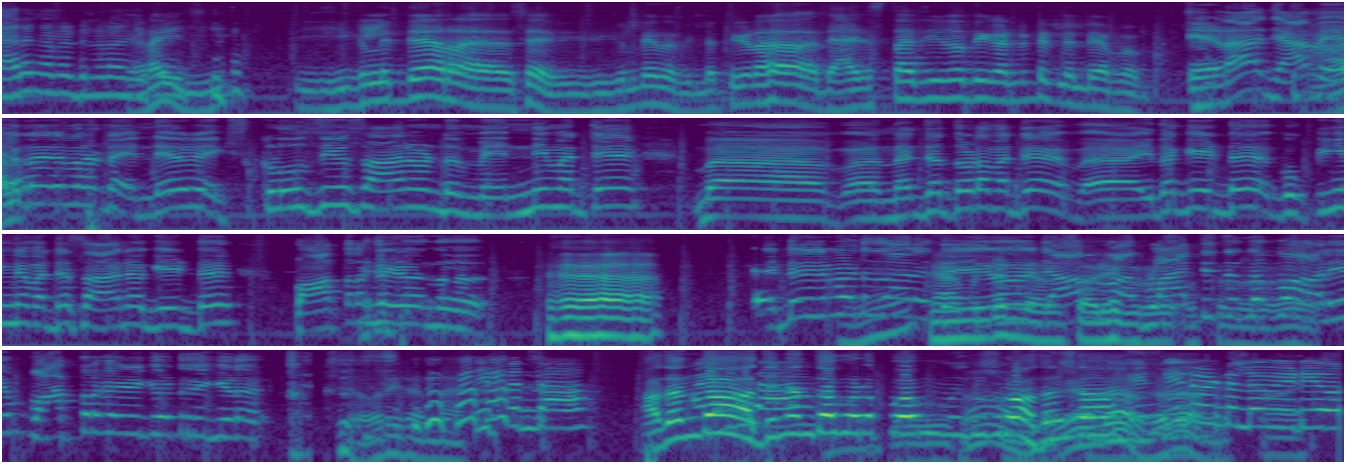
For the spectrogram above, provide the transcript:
ഞാനും കണ്ടിട്ടില്ലടാ എടാ ഞാൻ ഈ- ഈഗിളിന്റെ റ- ശ്ശെ, ഈഗിളിന്റെ വില്ലത്തിയുടെ രാജസ്ഥാൻ ജീവിതം നീ കണ്ടിട്ടില്ലല്ലേ അപ്പം? എടാ ഞാൻ വേറെ കാര്യം പറയട്ടെ എന്റെ ഒരു എക്സ്ക്ലൂസീവ് സാധനം ഉണ്ട് മെന്നി മറ്റേ നെഞ്ചത്തൂടെ മറ്റേ ഇതൊക്കെ ഇട്ട് കുക്കിങ്ങിന്റെ മറ്റേ സാധനം ഒക്കെ ഇട്ട് പാത്രം കഴുകുന്നത്. എന്റെ ഒരുപാട് സാധനം പാത്രം കഴുകിക്കൊണ്ടിരിക്കണേ. അതെന്താ? അതിനെന്താ കുഴപ്പം? ബ്രോ അതെന്താ? വീഡിയോ?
